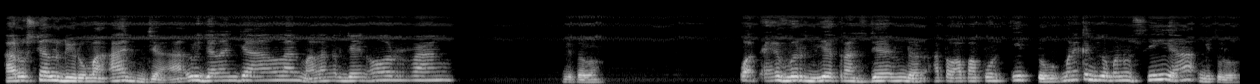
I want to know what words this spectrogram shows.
harusnya lu di rumah aja lu jalan-jalan malah ngerjain orang. Gitu loh. Whatever dia transgender atau apa pun itu mereka juga manusia gitu loh.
